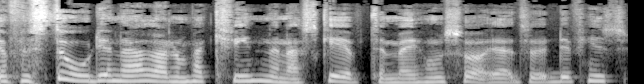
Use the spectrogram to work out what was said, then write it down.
Jag förstod det när alla de här kvinnorna skrev till mig. Hon sa att alltså, det finns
